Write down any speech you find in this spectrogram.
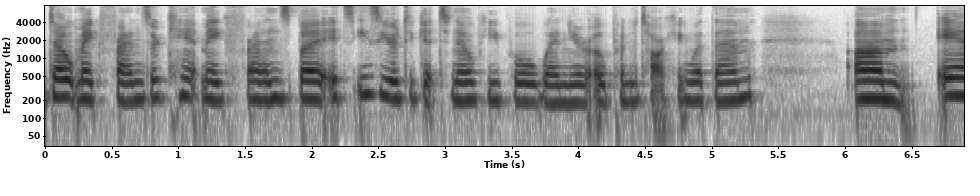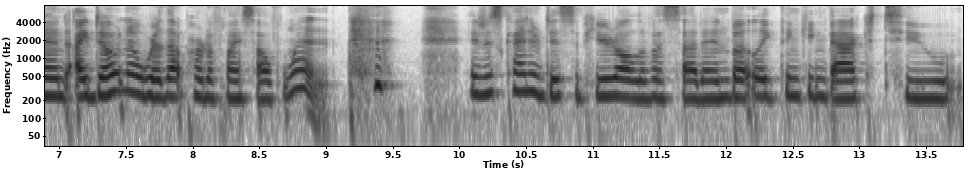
don't make friends or can't make friends, but it's easier to get to know people when you're open to talking with them. Um, and I don't know where that part of myself went. it just kind of disappeared all of a sudden, but like thinking back to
